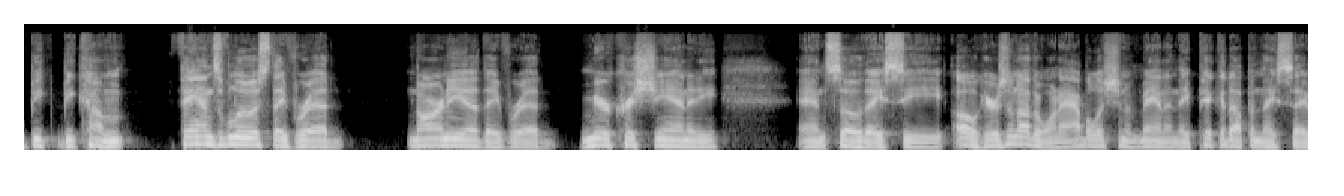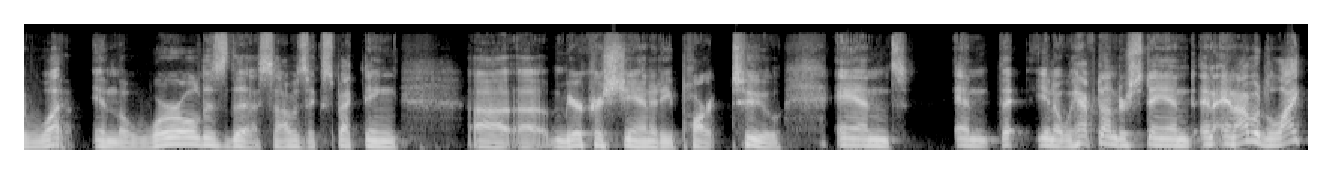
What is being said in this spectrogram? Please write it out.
be, become fans of lewis. They've read narnia. They've read mere christianity. And so they see, oh, here's another one, Abolition of Man, and they pick it up and they say, what in the world is this? I was expecting uh, uh, Mere Christianity Part Two, and and the, you know we have to understand, and and I would like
